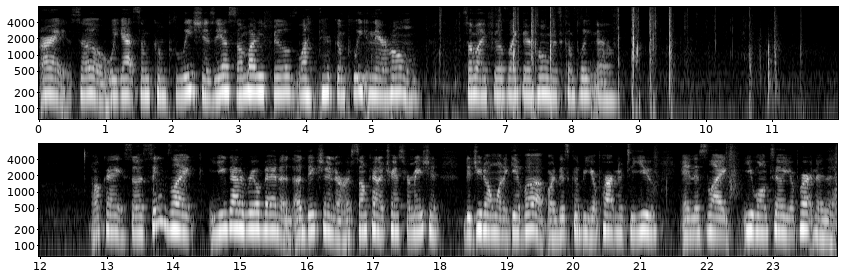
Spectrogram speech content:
All right, so we got some completions. Yeah, somebody feels like they're completing their home Somebody feels like their home is complete now. Okay, so it seems like you got a real bad addiction or some kind of transformation that you don't want to give up or this could be your partner to you and it's like you won't tell your partner this.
